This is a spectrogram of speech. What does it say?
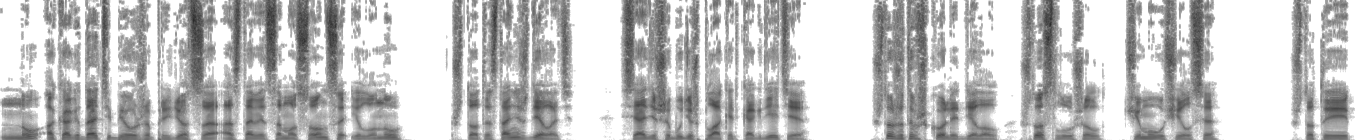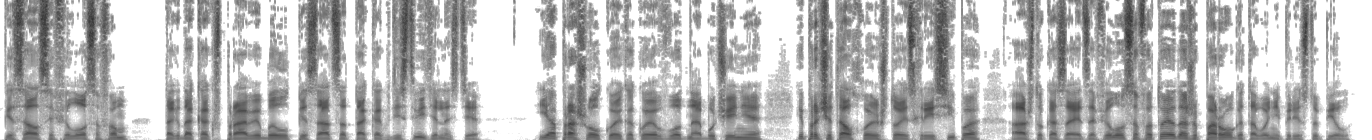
Ну, а когда тебе уже придется оставить само солнце и луну, что ты станешь делать? Сядешь и будешь плакать, как дети? Что же ты в школе делал? Что слушал? Чему учился? Что ты писался философом, тогда как вправе был писаться так, как в действительности, я прошел кое-какое вводное обучение и прочитал кое-что из Хрисипа, а что касается философа, то я даже порога того не переступил.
